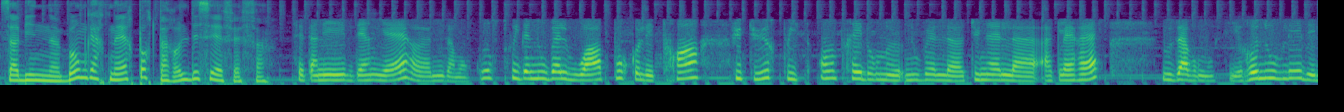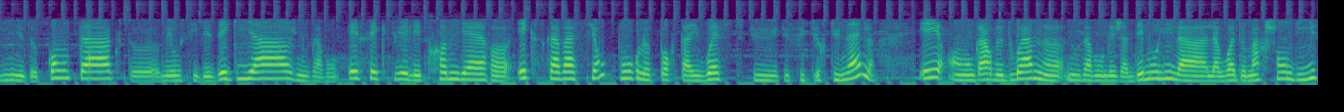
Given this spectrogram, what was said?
Sabine Baumgartner, porte-parole des CFF. Cette année dernière, euh, nous avons construit des nouvelles voies pour que les trains futurs puissent entrer dans le nouvel tunnel à Clairès. Nous avons aussi renouvelé des lignes de contact, euh, mais aussi des aiguillages. Nous avons effectué les premières euh, excavations pour le portail ouest du, du futur tunnel. Et en gare de douane, nous avons déjà démoli la, voie de marchandises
